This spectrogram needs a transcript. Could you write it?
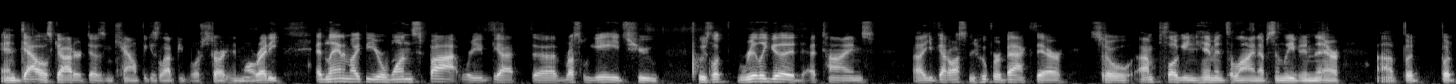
And Dallas Goedert doesn't count because a lot of people are starting him already. Atlanta might be your one spot where you've got uh, Russell Gage, who who's looked really good at times. You've got Austin Hooper back there, so I'm plugging him into lineups and leaving him there. Uh, but but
